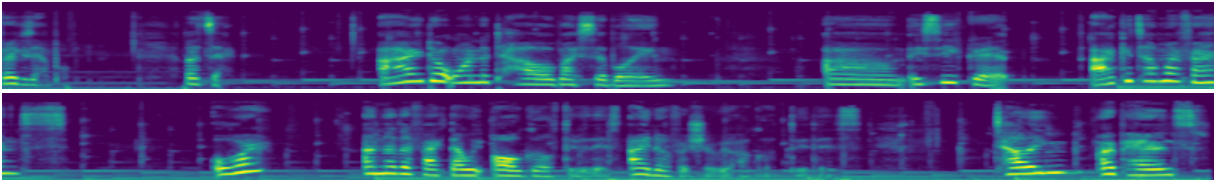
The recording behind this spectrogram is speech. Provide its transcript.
For example, let's say I don't want to tell my sibling um, a secret. I could tell my friends, or another fact that we all go through this. I know for sure we all go through this. Telling our parents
